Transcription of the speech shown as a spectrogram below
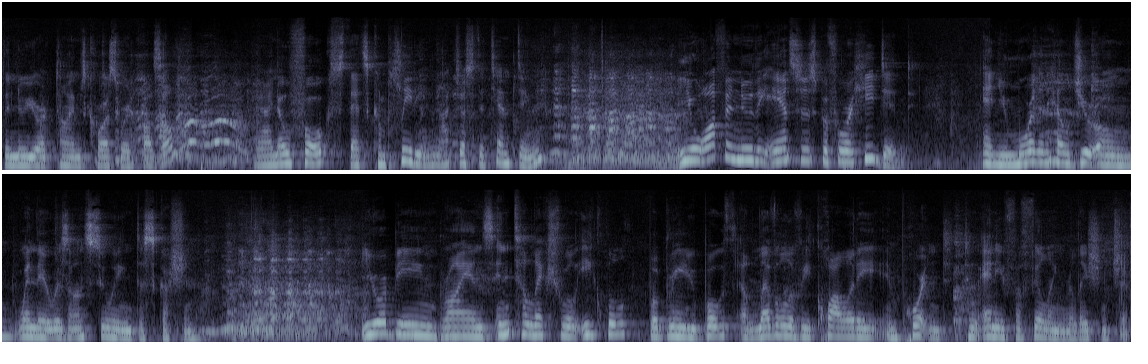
the New York Times crossword puzzle, and I know, folks, that's completing, not just attempting, you often knew the answers before he did, and you more than held your own when there was ensuing discussion. Your being Brian's intellectual equal will bring you both a level of equality important to any fulfilling relationship.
